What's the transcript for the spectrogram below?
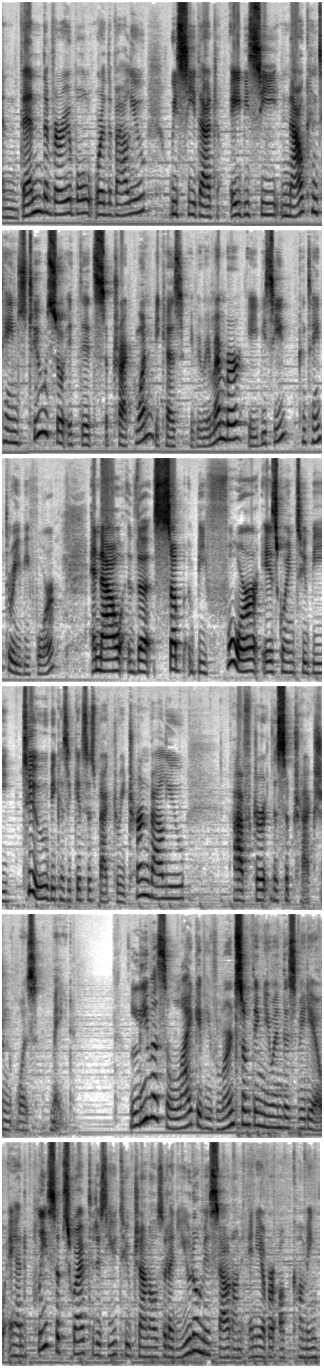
and then the variable or the value, we see that ABC now contains 2, so it did subtract 1 because if you remember, ABC contained 3 before. And now the sub before is going to be 2 because it gives us back the return value after the subtraction was made. Leave us a like if you've learned something new in this video and please subscribe to this YouTube channel so that you don't miss out on any of our upcoming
